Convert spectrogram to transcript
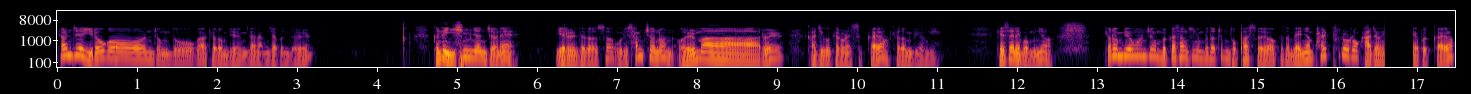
현재 1억 원 정도가 결혼 비용입니다. 남자분들. 근데 20년 전에 예를 들어서 우리 삼촌은 얼마를 가지고 결혼했을까요? 결혼 비용이. 계산해 보면요. 결혼 비용은 좀 물가 상승률보다 좀 높았어요. 그래서 매년 8%로 가정해 볼까요?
